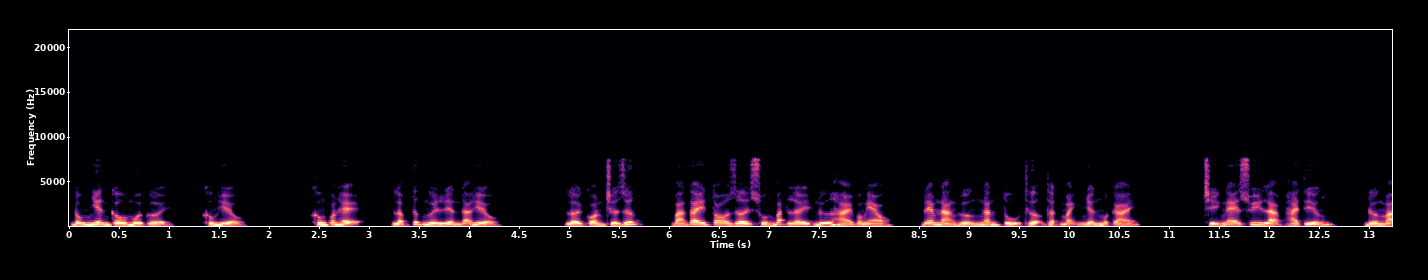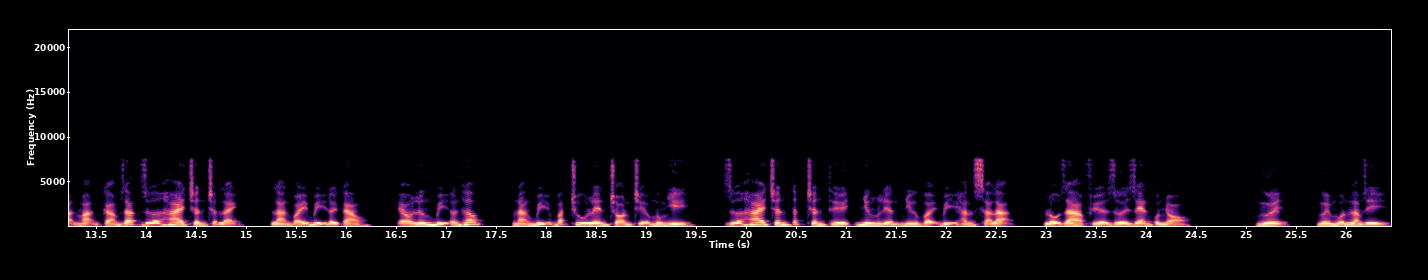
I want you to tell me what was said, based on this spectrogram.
đống nhiên câu môi cười, không hiểu. Không quan hệ, lập tức ngươi liền đã hiểu. Lời còn chưa dứt, bàn tay to rơi xuống bắt lấy nữ hải vòng eo, đem nàng hướng ngăn tủ thượng thật mạnh nhấn một cái. Chỉ nghe suy lạp hai tiếng, đường mạn mạn cảm giác giữa hai chân chật lạnh, làn váy bị đẩy cao, eo lưng bị ấn thấp, nàng bị bắt chu lên tròn triệu mông nhi, giữa hai chân tất chân thế nhưng liền như vậy bị hắn xả lạ, lộ ra phía dưới gen của nhỏ. Ngươi, ngươi muốn làm gì?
